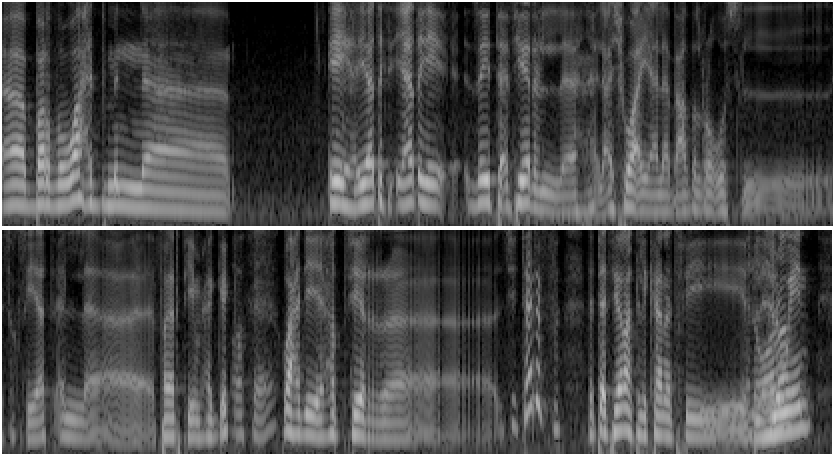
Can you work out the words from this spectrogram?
آه برضو واحد من آه إيه يعطيك يعطي زي التاثير ال- العشوائي على بعض الرؤوس الشخصيات الفاير تيم حقك. أوكي. واحد يحط سير آه، تعرف التأثيرات اللي كانت في في؟ الهالوين؟ آه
